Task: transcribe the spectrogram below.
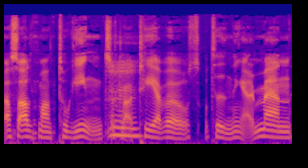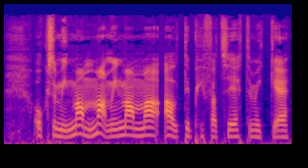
alltså allt man tog in såklart, Mm. tv och, och tidningar. Men också min mamma, min mamma har alltid piffat sig jättemycket,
